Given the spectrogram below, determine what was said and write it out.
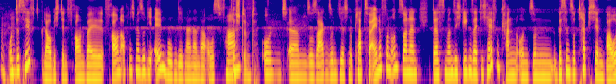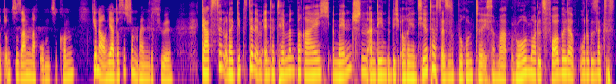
Mhm. Und das hilft, glaube ich, den Frauen, weil Frauen auch nicht mehr so die Ellenbogen gegeneinander ausfahren. Das stimmt. Und ähm, so sagen, so hier ist nur Platz für eine von uns, sondern dass man sich gegenseitig helfen kann und so ein bisschen so Treppchen baut, um zusammen nach oben zu kommen. Genau, ja, das ist schon mein Gefühl. Gab es denn oder gibt es denn im Entertainment-Bereich Menschen, an denen du dich orientiert hast? Also so berühmte, ich sag mal, Role Models, Vorbilder, wo du gesagt hast,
